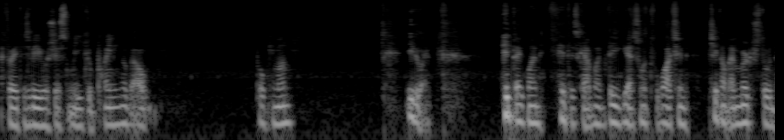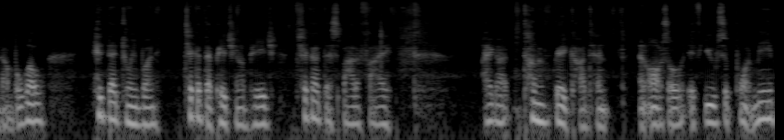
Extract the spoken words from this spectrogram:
I feel like this video is just me complaining about Pokemon. Either way, hit that one, hit this guy button. Thank you guys so much for watching. Check out my merch store down below. Hit that join button. Check out that Patreon page. Check out that Spotify. I got a ton of great content. And also, if you support me,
